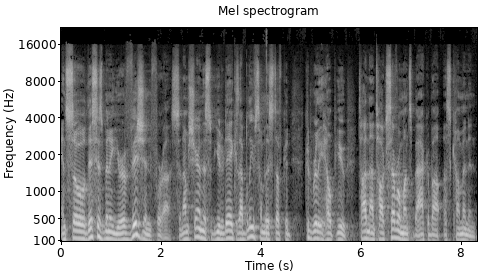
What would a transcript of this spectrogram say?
And so this has been a year of vision for us. And I'm sharing this with you today because I believe some of this stuff could, could really help you. Todd and I talked several months back about us coming, and,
